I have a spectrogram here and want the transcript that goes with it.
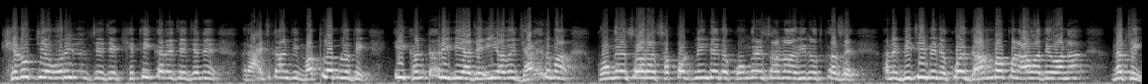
ખેડૂત જે ઓરિજિનલ છે, જે ખેતી કરે છે, જેને રાજકારણથી મતલબ નથી એ કંટાળી ગયા છે. એ હવે જાહેરમાં કોંગ્રેસવાળા સપોર્ટ નહીં દે તો કોંગ્રેસવાળા વિરોધ કરશે. અને બીજેપીને કોઈ ગામમાં પણ આવવા દેવાના નથી.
